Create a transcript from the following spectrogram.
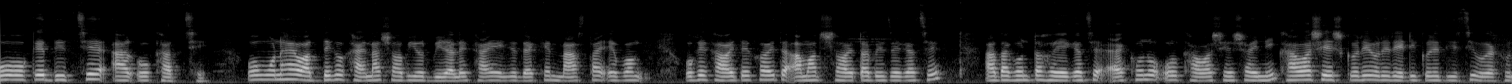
ও ওকে দিচ্ছে আর ও খাচ্ছে। ও মনে হয় অর্ধেকও খায় না, সবই ওর বিড়ালে খায়। এই যে দেখেন, নাস্তা এবং ওকে খাওয়াইতে খাওয়াইতে আমার ছয়টা বেজে গেছে। আধা ঘণ্টা হয়ে গেছে এখনও ওর খাওয়া শেষ হয়নি। খাওয়া শেষ করে ওরে রেডি করে দিয়েছি, ও এখন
